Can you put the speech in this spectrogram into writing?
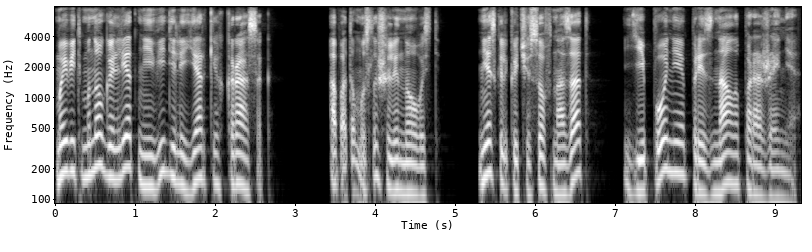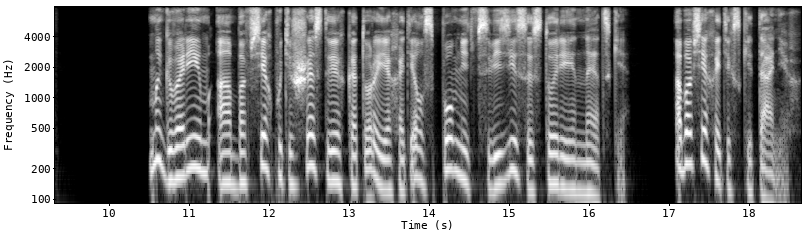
Мы ведь много лет не видели ярких красок. А потом услышали новость. Несколько часов назад Япония признала поражение. Мы говорим обо всех путешествиях, которые я хотел вспомнить в связи с историей Нецки. Обо всех этих скитаниях.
